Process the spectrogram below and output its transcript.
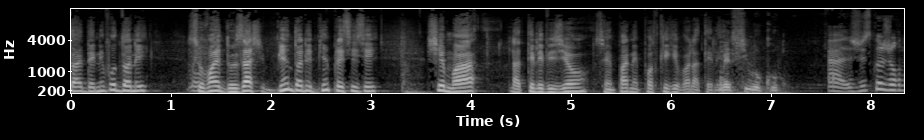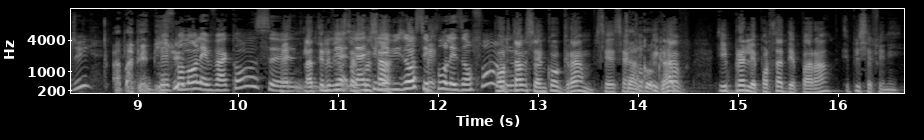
à des niveaux donnés. Souvent un dosage bien donné, bien précisé. Chez moi, la télévision, ce n'est pas n'importe qui qui voit la télé. Merci beaucoup. Ah, Jusqu'aujourd'hui ah bah bien, Mais pendant les vacances, la télévision, c'est pour les enfants. Portable, c'est encore grave. C'est encore, plus grave. Ils prennent les portables des parents et puis c'est fini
